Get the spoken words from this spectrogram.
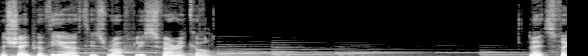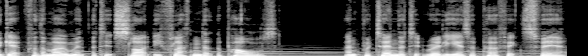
The shape of the Earth is roughly spherical. Let's forget for the moment that it's slightly flattened at the poles and pretend that it really is a perfect sphere.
